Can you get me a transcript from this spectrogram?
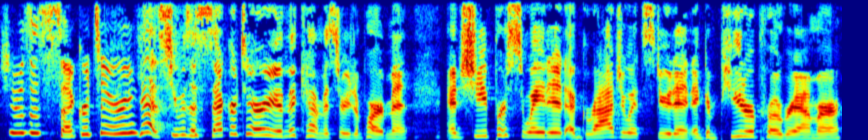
She was a secretary. Yes, she was a secretary in the chemistry department, and she persuaded a graduate student and computer programmer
